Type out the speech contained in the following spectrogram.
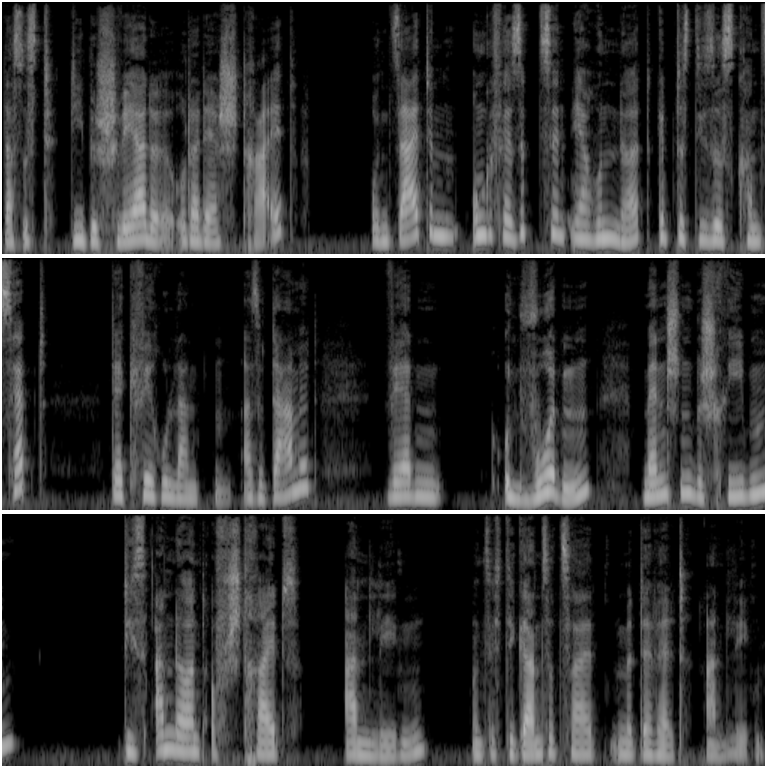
das ist die Beschwerde oder der Streit. Und seit dem ungefähr 17. Jahrhundert gibt es dieses Konzept der Querulanten. Also damit werden und wurden Menschen beschrieben, die es andauernd auf Streit anlegen und sich die ganze Zeit mit der Welt anlegen.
